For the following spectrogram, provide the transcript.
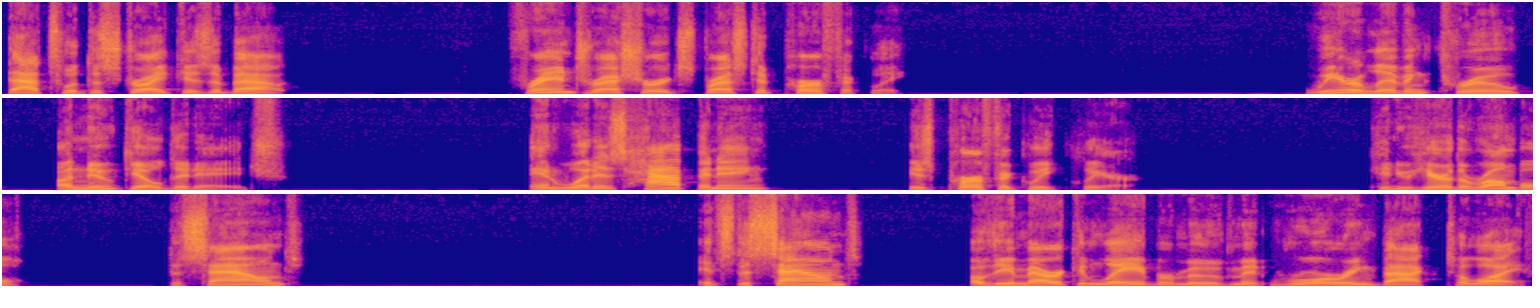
That's what the strike is about. Fran Drescher expressed it perfectly. We are living through a new Gilded Age. And what is happening is perfectly clear. Can you hear the rumble? The sound? It's the sound of the American labor movement roaring back to life.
